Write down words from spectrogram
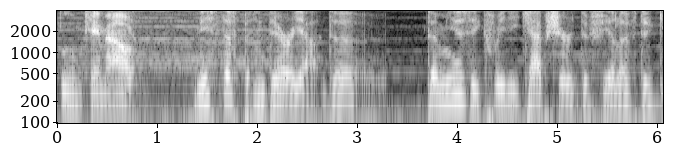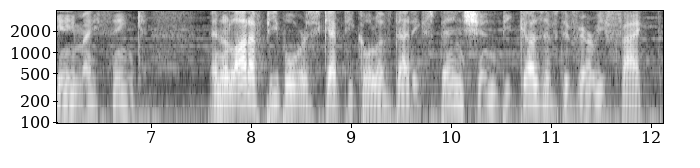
boom came out. Yeah. Mist of Pandaria, the the music really captured the feel of the game, I think. And a lot of people were skeptical of that expansion because of the very fact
